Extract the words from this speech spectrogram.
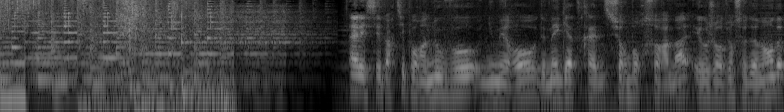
you. Allez, c'est parti pour un nouveau numéro de Megatrend sur Boursorama. Et aujourd'hui, on se demande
